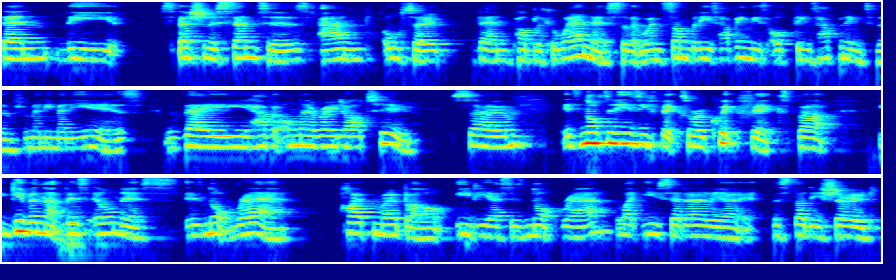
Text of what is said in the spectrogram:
Then the specialist centres and also then public awareness so that when somebody's having these odd things happening to them for many, many years, they have it on their radar too. So it's not an easy fix or a quick fix, but given that this illness is not rare, hypermobile EDS is not rare. Like you said earlier, the study showed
